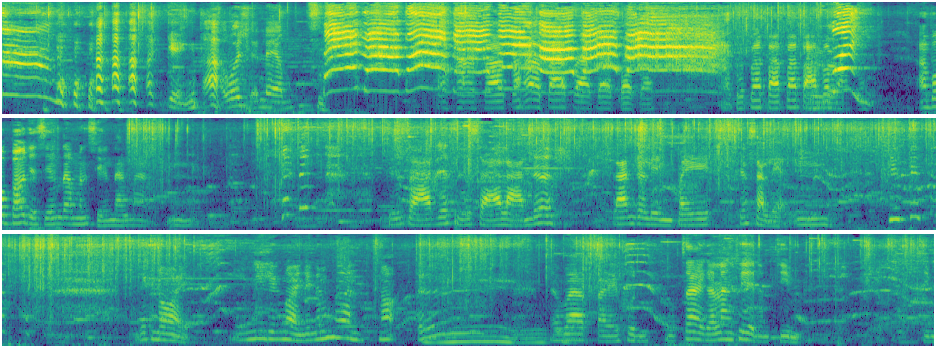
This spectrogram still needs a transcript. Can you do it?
งาม เก่งมากเว่าชแนมป้าป้าป้าป้าป้าป้าป้าป้าป้าป้าป้าป้าป้าป้าอะเบาๆจะเสียงดังมันเสียงดังมากอืมสื่อสารเด้อสื่อสารหลานเด้อร้านก็เล่นไปจังสันแหละอืมเล็กน้อยมีเล็กน้อยอยู่น้ำเฮือนเนาะเออแต่ว่าไปคุณลูกชายกำลังเทศน้ำจิ้มจิ้ม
